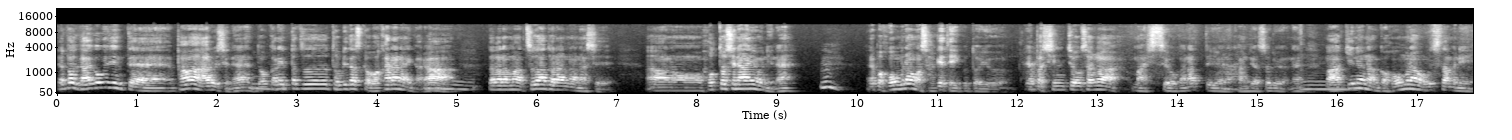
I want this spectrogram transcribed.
やっぱり外国人ってパワーあるしね、どっから一発飛び出すかわからないから、うん。だからまあツーアウトランナーなしあのほっとしないようにねうん。やっぱホームランは避けていくというやっぱ慎重さがまあ必要かなっていうような感じがするよね、うん。まあ、秋野なんかホームランを打つために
